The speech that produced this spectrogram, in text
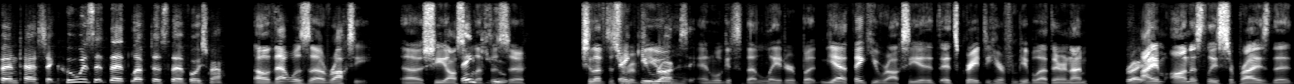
fantastic. Who is it that left us that voicemail? Oh, that was uh, Roxy. Uh, she also Thank left you. us a she left us a Thank you, review, Roxy. and we'll get to that later. But yeah, thank you, Roxy. It, it's great to hear from people out there, and I'm Right. I am honestly surprised that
